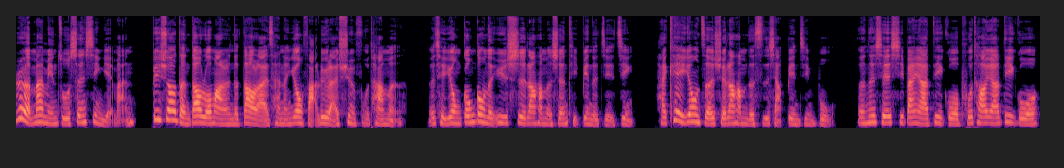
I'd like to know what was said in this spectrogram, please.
日耳曼民族生性野蛮，必须要等到罗马人的到来，才能用法律来驯服他们，而且用公共的浴室让他们身体变得洁净，还可以用哲学让他们的思想变进步。而那些西班牙帝国、葡萄牙帝国。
